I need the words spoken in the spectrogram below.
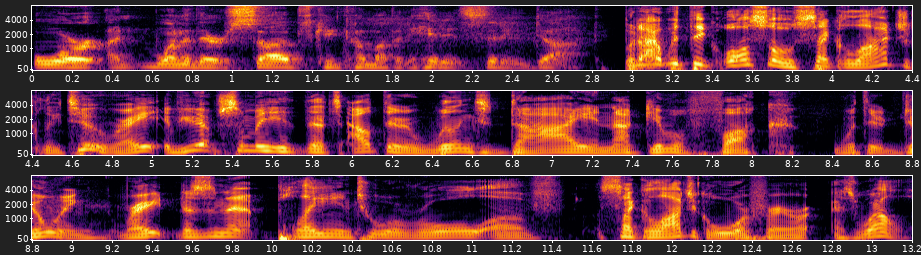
or a, one of their subs can come up and hit its sitting duck. But I would think also psychologically too, right? If you have somebody that's out there willing to die and not give a fuck what they're doing, right? Doesn't that play into a role of psychological warfare as well?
